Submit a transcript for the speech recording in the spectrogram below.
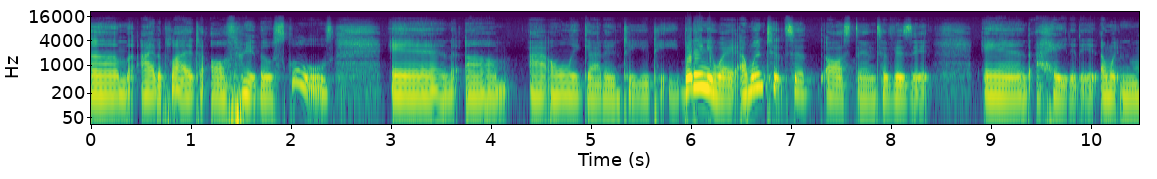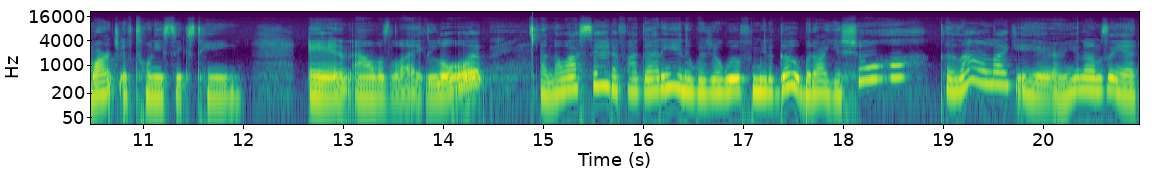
um, I had applied to all three of those schools, and um, I only got into UT. But anyway, I went to, to Austin to visit and I hated it. I went in March of 2016 and I was like, Lord, I know I said if I got in, it was your will for me to go, but are you sure? Because I don't like it here. You know what I'm saying?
